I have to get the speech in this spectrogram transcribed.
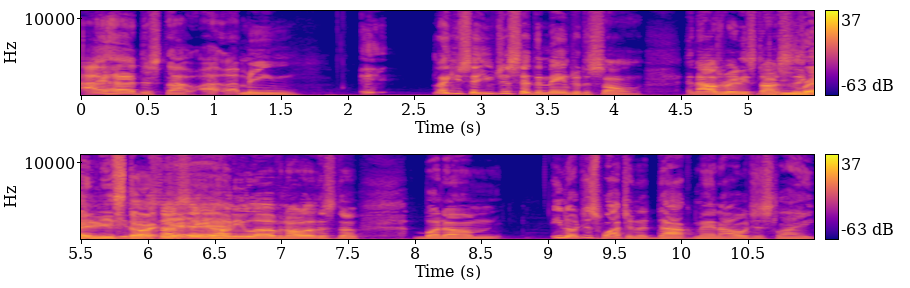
I had to stop. I, I mean, like you said, you just said the names of the song, and I was ready to start singing. ready to you know, start? start singing "Honey Love" and all other stuff. But um, you know, just watching the doc, man, I was just like,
